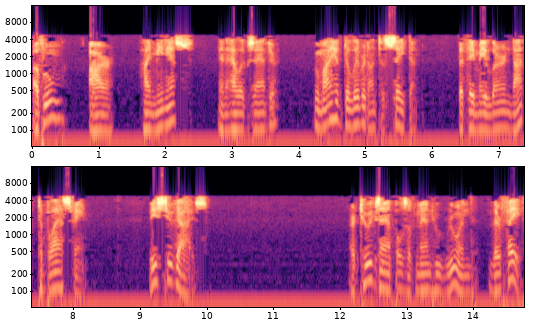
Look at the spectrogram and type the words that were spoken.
Of whom are Hymenaeus and Alexander, whom I have delivered unto Satan, that they may learn not to blaspheme. These two guys are two examples of men who ruined their faith.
